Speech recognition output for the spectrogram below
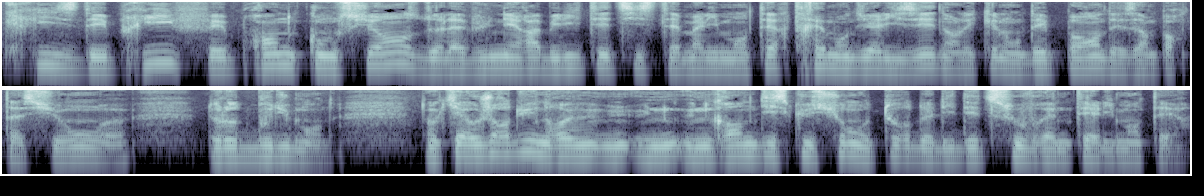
crise des prix fait prendre conscience de la vulnérabilité de systèmes alimentaires très mondialisés dans lesquels on dépend des importations euh, de l'autre bout du monde. Donc il y a aujourd'hui une grande discussion autour de l'idée de souveraineté alimentaire.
